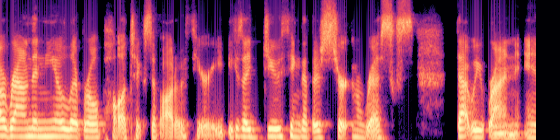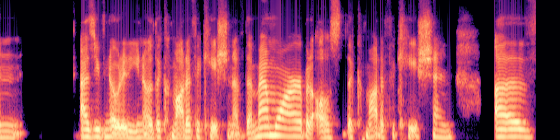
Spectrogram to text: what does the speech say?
around the neoliberal politics of auto theory because I do think that there's certain risks that we run in, as you've noted, you know, the commodification of the memoir, but also the commodification of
